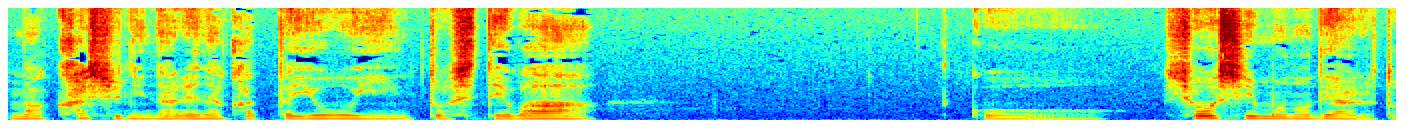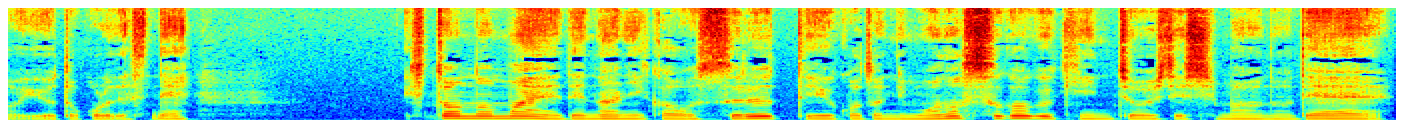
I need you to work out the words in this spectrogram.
まあ歌手になれなかった要因としてはこう小心者であるというところですね。人の前で何かをするっていうことにものすごく緊張してしまうので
